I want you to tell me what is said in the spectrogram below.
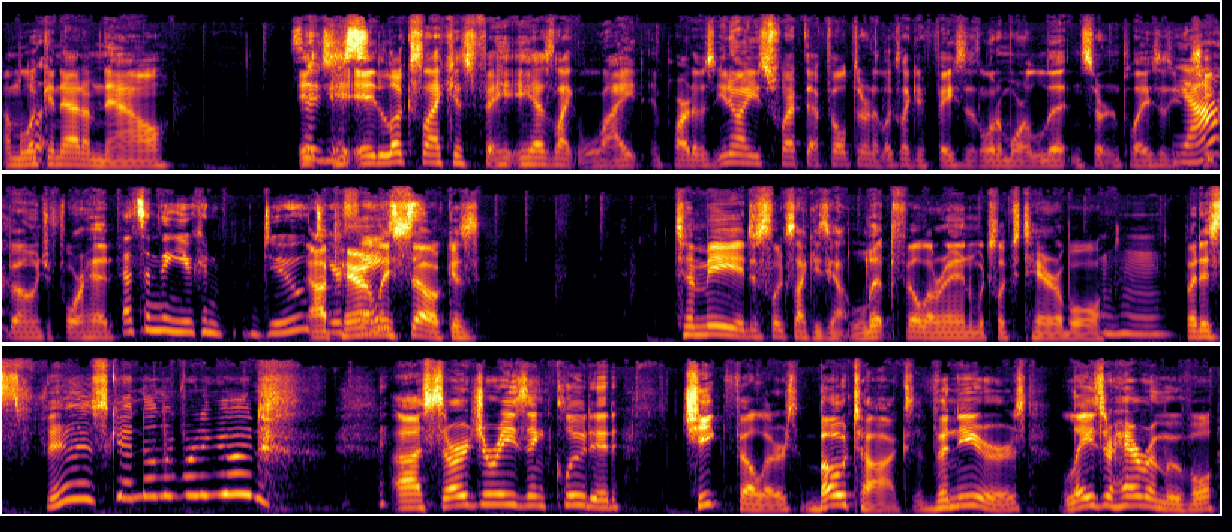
I'm looking at him now. So It, just- it, looks like his face. He has like light in part of his. You know, how you swipe that filter and it looks like your face is a little more lit in certain places. Your Yeah? cheekbones, your forehead. That's something you can do to Apparently your face. so, because to me it just looks like he's got lip filler in, which looks terrible. Mhm. But his his skin does look pretty good. uh, surgeries included cheek fillers, Botox, veneers, laser hair removal,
